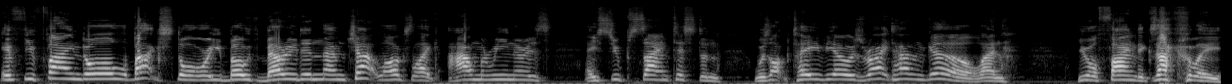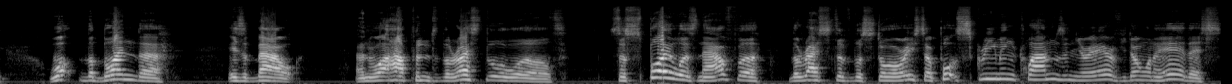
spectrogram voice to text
if you find all the backstory both buried in them chat logs, like how Marina is a super scientist and was Octavio's right hand girl, then you'll find exactly what the blender is about and what happened to the rest of the world. So, spoilers now for the rest of the story, so put screaming clams in your ear if you don't want to hear this.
